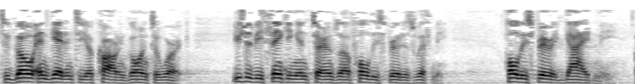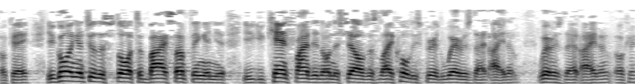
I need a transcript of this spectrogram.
to go and get into your car and going to work you should be thinking in terms of Holy Spirit is with me. Holy Spirit guide me. Okay? You're going into the store to buy something and you, you, you can't find it on the shelves. It's like, Holy Spirit, where is that item? Where is that item? Okay?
